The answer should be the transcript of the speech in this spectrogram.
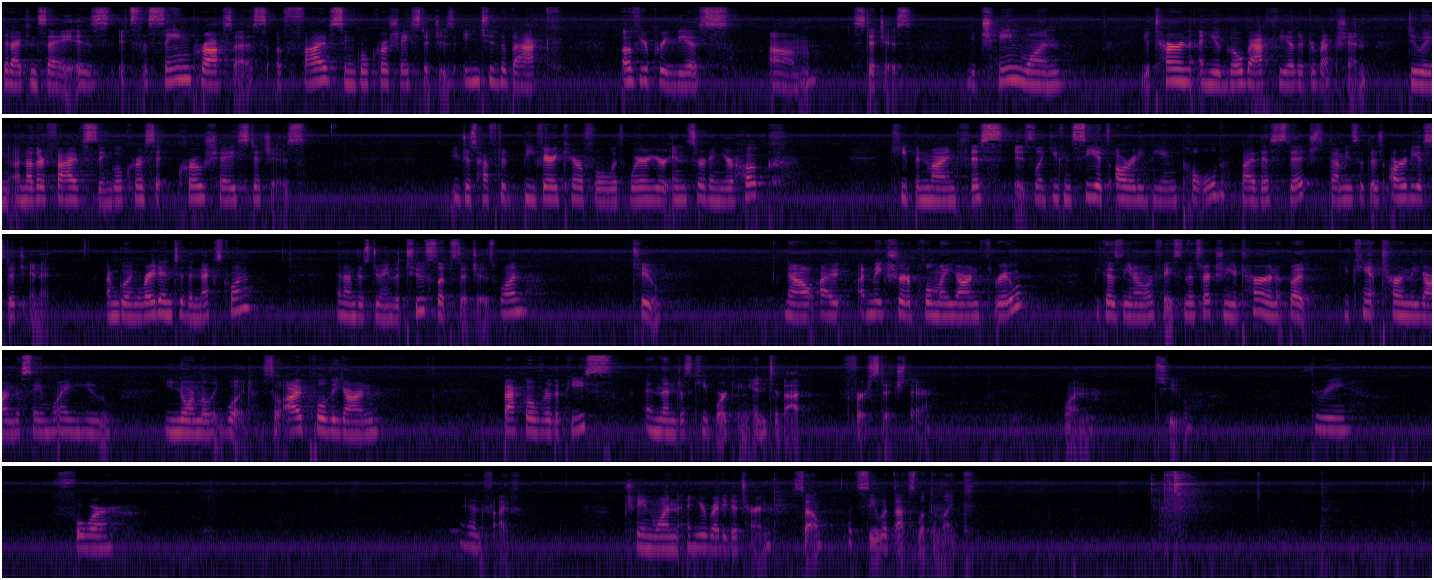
that I can say is it's the same process of five single crochet stitches into the back of your previous um, stitches. You chain one, you turn and you go back the other direction, doing another five single crochet, crochet stitches. You just have to be very careful with where you're inserting your hook. Keep in mind this is like you can see it's already being pulled by this stitch. That means that there's already a stitch in it. I'm going right into the next one and I'm just doing the two slip stitches. One, two. Now I, I make sure to pull my yarn through because you know we're facing this direction. You turn, but you can't turn the yarn the same way you you normally would. So I pull the yarn back over the piece and then just keep working into that first stitch there. One, two, three, four, and five. Chain one and you're ready to turn. So let's see what that's looking like.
